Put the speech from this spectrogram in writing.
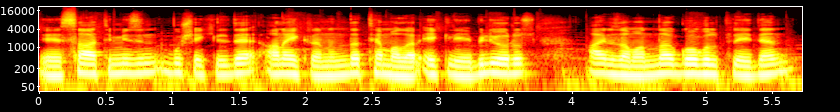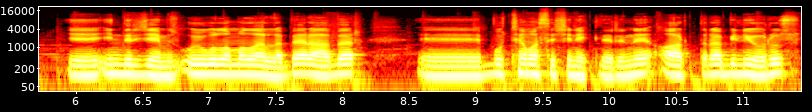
E, saatimizin bu şekilde ana ekranında temalar ekleyebiliyoruz. Aynı zamanda Google Play'den e, indireceğimiz uygulamalarla beraber e, bu tema seçeneklerini arttırabiliyoruz.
